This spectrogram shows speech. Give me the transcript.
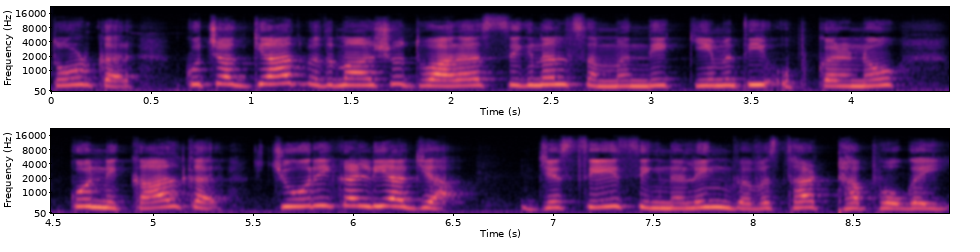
तोड़कर कुछ अज्ञात बदमाशों द्वारा सिग्नल संबंधी कीमती उपकरणों को निकालकर चोरी कर लिया गया, जिससे सिग्नलिंग व्यवस्था ठप हो गई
